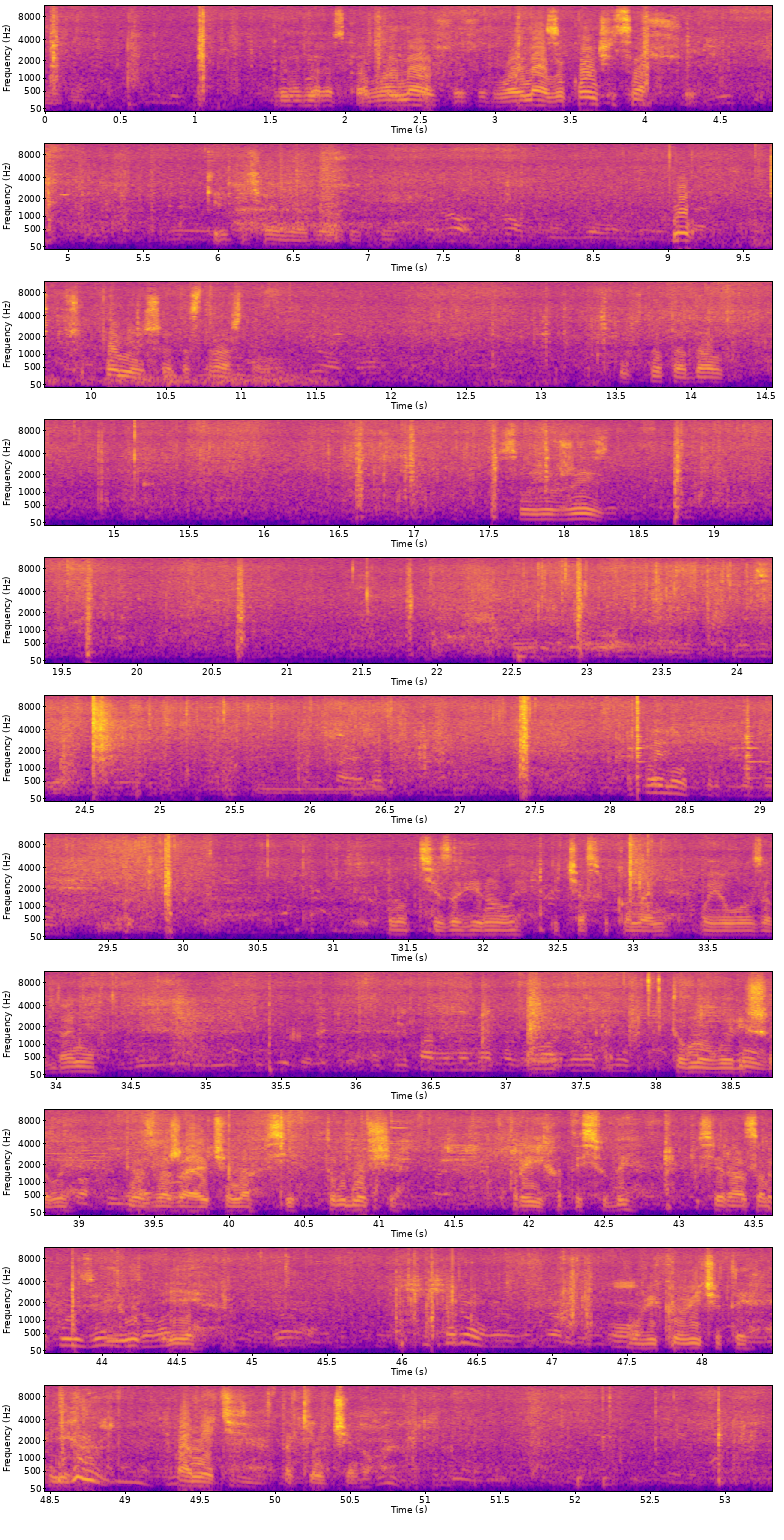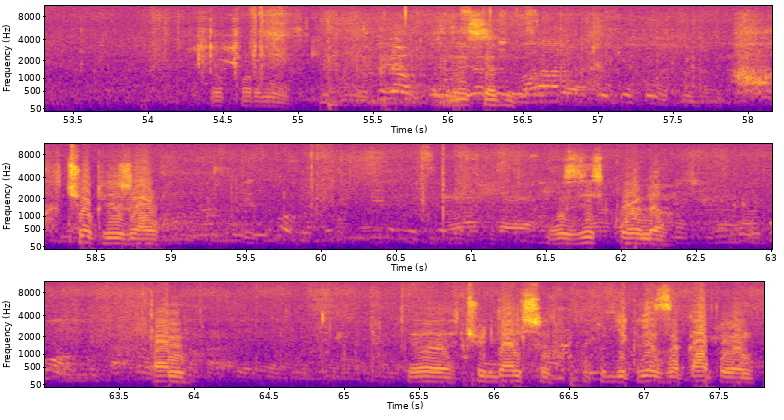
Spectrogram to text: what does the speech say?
Как бы война, война закончится. Кирпичами. Ну, чтобы помнили, что это страшно. И кто-то дал свою жизнь. Хлопці загинули під час виконання бойового завдання. Тому вирішили, незважаючи на всі труднощі, приїхати сюди всі разом і увіковічити їх пам'ять таким чином. По-армейски. Здесь чок лежал. Вот здесь Коля. Там э, чуть дальше, тут где крест закапываем,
